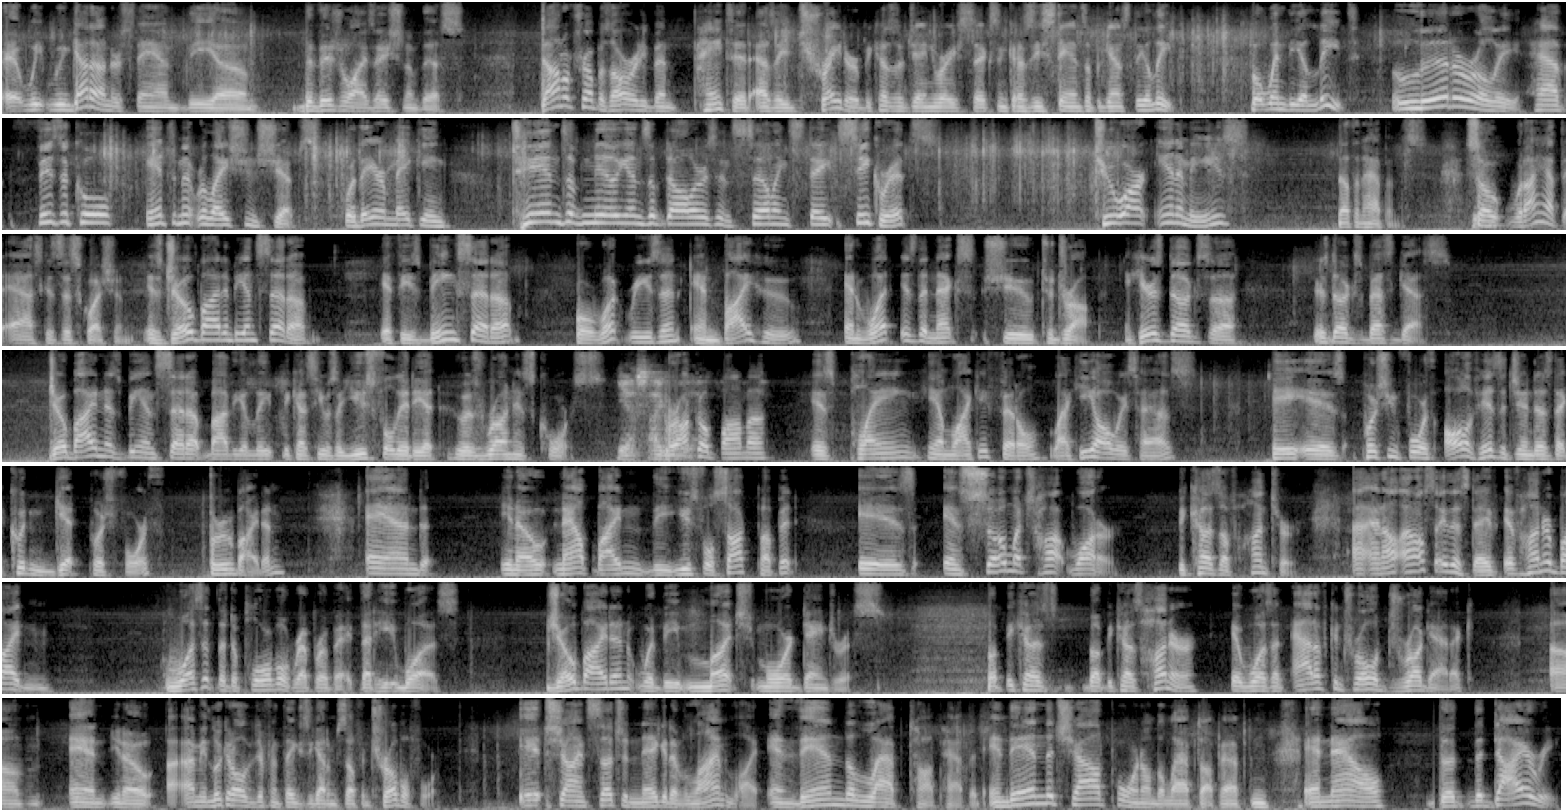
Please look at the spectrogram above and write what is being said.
eh, we we got to understand the uh, the visualization of this. Donald Trump has already been painted as a traitor because of January 6th and because he stands up against the elite. But when the elite literally have physical, intimate relationships where they are making tens of millions of dollars in selling state secrets to our enemies, nothing happens. So what I have to ask is this question. Is Joe Biden being set up? If he's being set up, for what reason and by who? And what is the next shoe to drop? And here's Doug's, uh, here's Doug's best guess. Joe Biden is being set up by the elite because he was a useful idiot who has run his course. Yes, I agree. Barack Obama is playing him like a fiddle, like he always has. He is pushing forth all of his agendas that couldn't get pushed forth through Biden. And, you know, now Biden, the useful sock puppet, is in so much hot water because of Hunter and I'll, I'll say this, Dave. If Hunter Biden wasn't the deplorable reprobate that he was, Joe Biden would be much more dangerous. But because, but because Hunter, it was an out of control drug addict. Um, and you know, I mean, look at all the different things he got himself in trouble for it shines such a negative limelight. And then the laptop happened. And then the child porn on the laptop happened. And now the, the diary,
